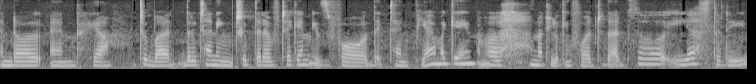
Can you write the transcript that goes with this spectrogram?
and all and yeah Too bad. The returning trip that I've taken is for the 10 p.m. again. I'm, uh, I'm not looking forward to that. So yesterday,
